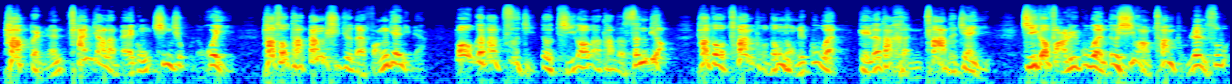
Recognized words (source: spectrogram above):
他本人参加了白宫星期五的会议，他说他当时就在房间里面，包括他自己都提高了他的声调。他说川普总统的顾问给了他很差的建议，几个法律顾问都希望川普认输，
